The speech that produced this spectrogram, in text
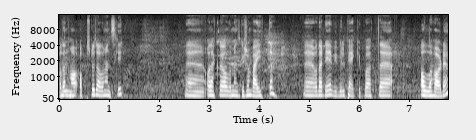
Og den Mm. har absolutt alle mennesker. Eh, og det er ikke alle mennesker som veit det. Eh, og det er det vi vil peke på, at eh, alle har det.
